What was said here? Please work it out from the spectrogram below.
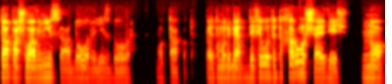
та пошла вниз, а доллар есть доллар. Вот так вот. Поэтому, ребят, дефилот это хорошая вещь. Но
